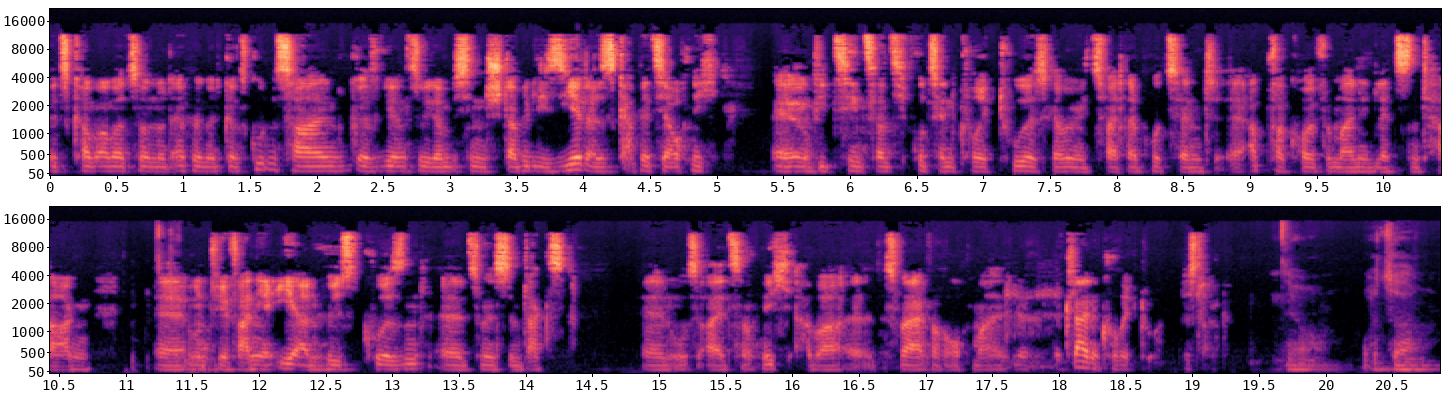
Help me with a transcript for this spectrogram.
jetzt kam Amazon und Apple mit ganz guten Zahlen, ganz wieder ein bisschen stabilisiert. Also es gab jetzt ja auch nicht äh, irgendwie 10, 20 Prozent Korrektur, es gab irgendwie 2, 3 Prozent äh, Abverkäufe mal in den letzten Tagen. Äh, und wir waren ja eher an Höchstkursen, äh, zumindest im DAX. Äh, in den USA jetzt noch nicht, aber äh, das war einfach auch mal eine, eine kleine Korrektur bislang. Ja, würde sagen.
